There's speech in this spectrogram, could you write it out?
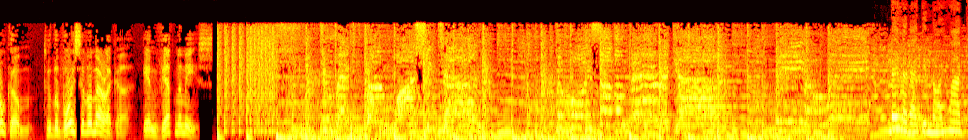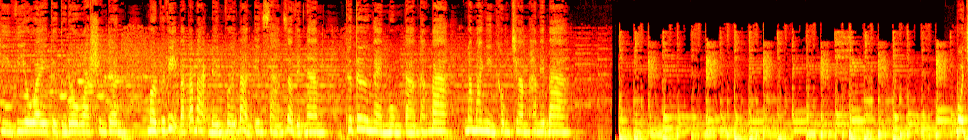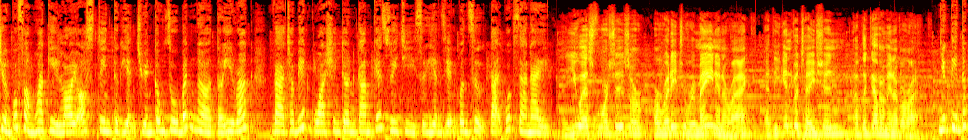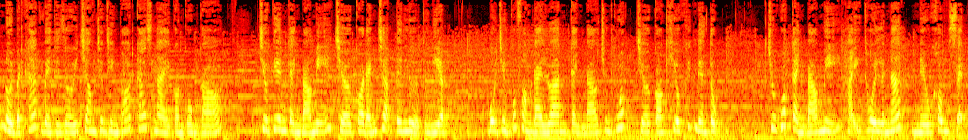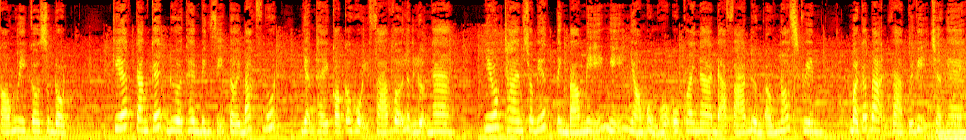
Welcome to the Voice of America in Vietnamese. Direct from Washington, the voice of America, VOA. Đây là đài tiếng nói Hoa Kỳ VOA từ thủ đô Washington. Mời quý vị và các bạn đến với bản tin sáng giờ Việt Nam, thứ tư ngày mùng 8 tháng 3 năm 2023. Bộ trưởng Quốc phòng Hoa Kỳ Lloyd Austin thực hiện chuyến công du bất ngờ tới Iraq và cho biết Washington cam kết duy trì sự hiện diện quân sự tại quốc gia này. The U.S. forces are, are ready to remain in Iraq at the invitation of the government of Iraq. Những tin tức nổi bật khác về thế giới trong chương trình podcast này còn gồm có Triều Tiên cảnh báo Mỹ chớ có đánh chặn tên lửa thử nghiệm Bộ trưởng Quốc phòng Đài Loan cảnh báo Trung Quốc chớ có khiêu khích liên tục Trung Quốc cảnh báo Mỹ hãy thôi lấn át nếu không sẽ có nguy cơ xung đột Kiev cam kết đưa thêm binh sĩ tới Bakhmut, nhận thấy có cơ hội phá vỡ lực lượng Nga New York Times cho biết tình báo Mỹ nghĩ nhóm ủng hộ Ukraine đã phá đường ống Nord Stream. Mời các bạn và quý vị chờ nghe.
